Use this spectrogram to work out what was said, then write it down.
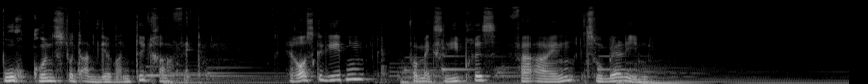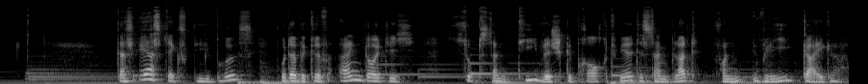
Buchkunst und angewandte Grafik. Herausgegeben vom Ex Libris Verein zu Berlin. Das erste Ex Libris, wo der Begriff eindeutig substantivisch gebraucht wird, ist ein Blatt von Willi Geiger.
